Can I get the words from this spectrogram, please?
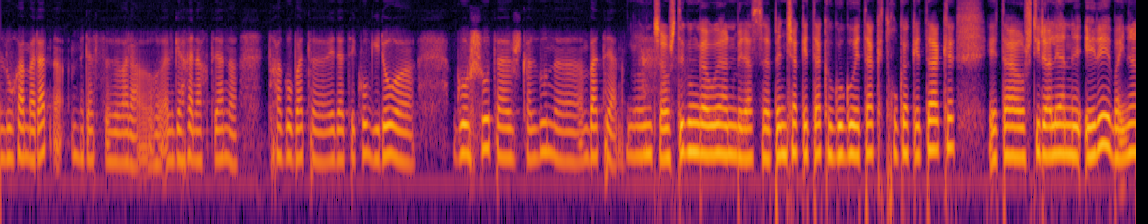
luramarat, beraz, uh, elgarren artean uh, trago bat uh, edateko giro uh, goxo eta euskaldun uh, batean. Ontsa, ostekun gauean, beraz, pentsaketak, gogoetak, trukaketak, eta ostiralean ere, baina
